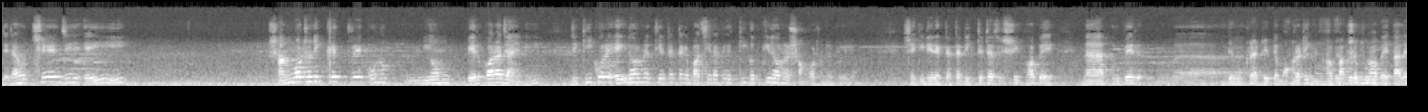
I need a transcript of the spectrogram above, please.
যেটা হচ্ছে যে এই সাংগঠনিক ক্ষেত্রে কোনো নিয়ম বের করা যায়নি যে কি করে এই ধরনের থিয়েটারটাকে বাঁচিয়ে রাখলে কি কি ধরনের সংগঠনের প্রয়োজন। সে কি ডিরেক্টরটা ডিকটেটারশিপ হবে? না গ্রুপের ডেমোক্রেটিক ডেমোক্রেটিক ফাংশনিং হবে তাহলে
